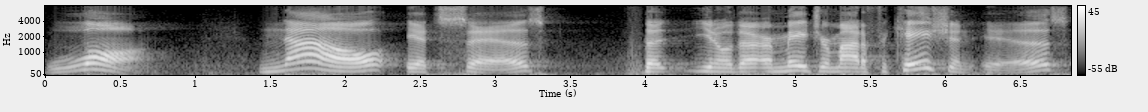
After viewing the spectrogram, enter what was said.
Long. long. Now it says that, you know, the, our major modification is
